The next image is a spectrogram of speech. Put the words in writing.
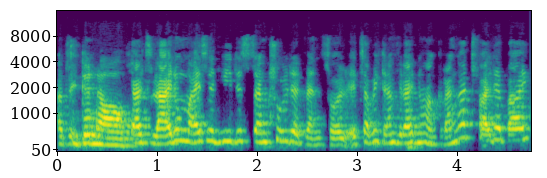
Also genau. ich als Leitung weiß nicht, wie das dann geschultert werden soll. Jetzt habe ich dann vielleicht noch einen Krankheitsfall dabei,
